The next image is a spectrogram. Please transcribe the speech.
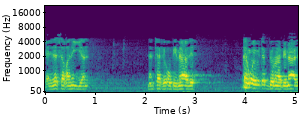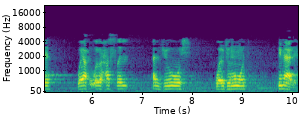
يعني ليس غنيا. ننتفع بماله ويدبرنا بماله ويحصل الجيوش والجنود بماله.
